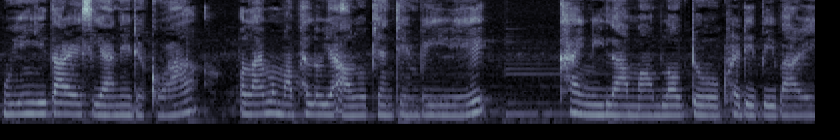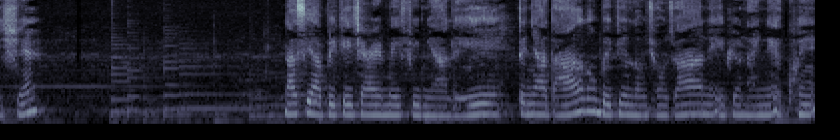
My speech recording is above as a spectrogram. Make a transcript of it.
မူရင်းရေးသားတဲ့ဆရာနဲ့တကွာ online ပေါ်မှာဖတ်လို့ရအောင်လို့ပြန်တင်ပေးရခိုင်နီလာမောင် blog တို့ credit ပေးပါရရှင် နားဆရာပေးခဲ့ကြတဲ့မိတ်ဆွေများလည်းတညတာလုံးဘေကင်းလုံခြုံစွာနဲ့အပြည့်နိုင်တဲ့အခွင့်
